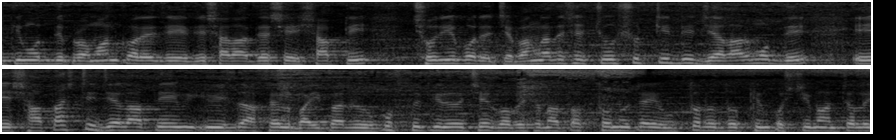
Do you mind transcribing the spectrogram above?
ইতিমধ্যে প্রমাণ করে যে যে সারা দেশে এই সাপটি ছড়িয়ে পড়েছে। বাংলাদেশের চৌষট্টিটি জেলার মধ্যে এই সাতাশটি জেলাতে রাসেল বাইপারের উপস্থিতি রয়েছে। গবেষণা তথ্য অনুযায়ী উত্তর ও দক্ষিণ পশ্চিমাঞ্চলে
